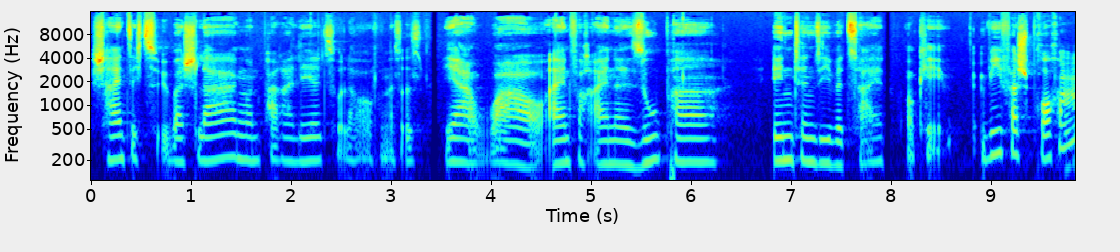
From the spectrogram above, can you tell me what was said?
scheint sich zu überschlagen und parallel zu laufen. Es ist, ja, wow, einfach eine super intensive Zeit. Okay, wie versprochen,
